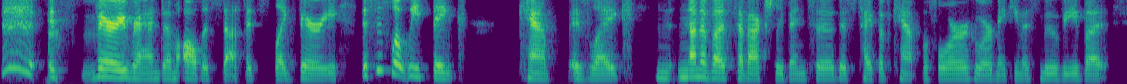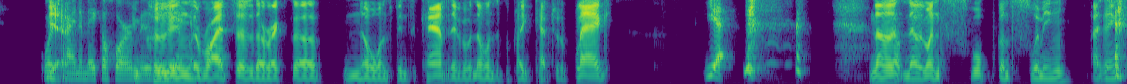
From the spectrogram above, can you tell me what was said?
it's very random, all this stuff. It's like very, this is what we think camp is like. N- none of us have actually been to this type of camp before who are making this movie, but we're yeah. trying to make a horror including movie. Including the writer, the director. No one's been to camp. Never, no one's ever played Capture the Flag. Yeah. no, no one's sw- gone swimming, I think,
